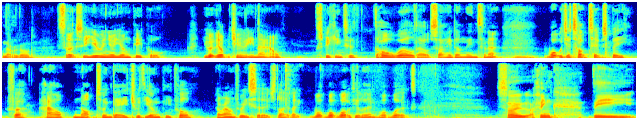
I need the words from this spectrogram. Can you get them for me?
in that regard. So, so you and your young people, you've got the opportunity now, speaking to the whole world outside on the internet. What would your top tips be for how not to engage with young people around research? Like, like what what what have you learned? What works? So, I think the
